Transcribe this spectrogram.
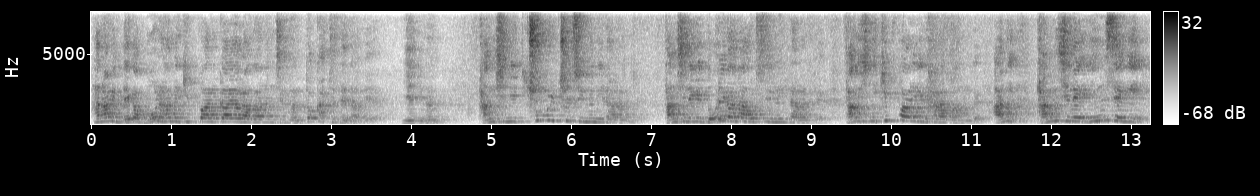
하나님 내가 뭘 하면 기뻐할까요? 라고 하는 질문 똑같은 대답이에요. 이 얘기는 당신이 춤을 출 수 있는 일을 하라는 거예요. 당신에게 노래가 나올 수 있는 일을 하라는 거예요. 당신이 기뻐할 일을 하라고 하는 거예요. 아니 당신의 인생이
